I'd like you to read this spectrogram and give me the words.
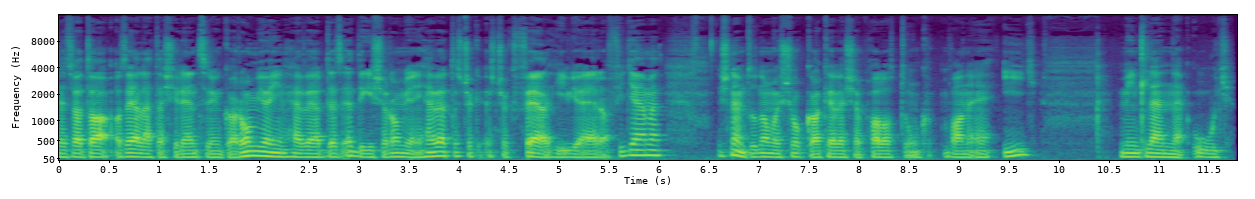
illetve hát az ellátási rendszerünk a romjain hevert, de ez eddig is a romjain hevert, ez csak, ez csak felhívja erre a figyelmet, és nem tudom, hogy sokkal kevesebb halottunk van-e így, mint lenne úgy.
